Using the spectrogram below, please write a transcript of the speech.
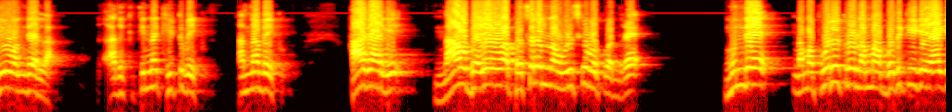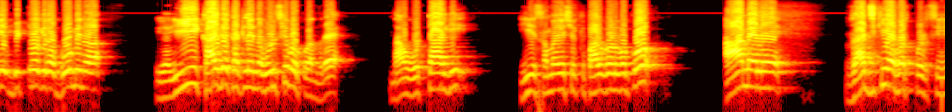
ಜೀವ ಒಂದೇ ಅಲ್ಲ. ಅದಕ್ಕೆ ತಿನ್ನಕ್ಕೆ ಹಿಟ್ಟು ಬೇಕು, ಅನ್ನ ಬೇಕು. ಹಾಗಾಗಿ ನಾವು ಬೆಳೆಯುವ ಫಸಲನ್ನ ಉಳಿಸ್ಕೋಬೇಕು ಅಂದ್ರೆ ಮುಂದೆ ನಮ್ಮ ಪೂರ್ವಿಕರು ನಮ್ಮ ಬದುಕಿಗೆ ಆಗಿ ಬಿಟ್ಟು ಹೋಗಿರೋ ಭೂಮಿನ ಈ ಕಾಯ್ದೆ ಕಟ್ಲೆಯಿಂದ ಉಳಿಸ್ಕೋಬೇಕು ಅಂದ್ರೆ ನಾವು ಒಟ್ಟಾಗಿ ಈ ಸಮಾವೇಶಕ್ಕೆ ಪಾಲ್ಗೊಳ್ಬೇಕು. ಆಮೇಲೆ ರಾಜಕೀಯ ಹೊರತುಪಡಿಸಿ,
